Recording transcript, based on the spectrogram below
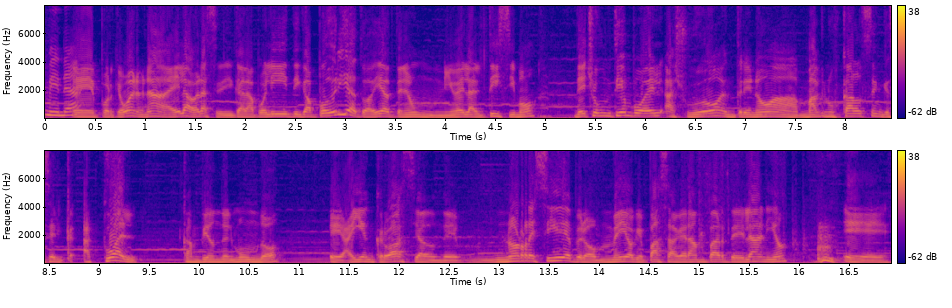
Mira, Eh, porque bueno, nada, él ahora se dedica a la política. Podría todavía tener un nivel altísimo. De hecho, un tiempo él ayudó, entrenó a Magnus Carlsen, que es el actual campeón del mundo. Eh, ahí en Croacia, donde no reside, pero medio que pasa gran parte del año. Eh,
